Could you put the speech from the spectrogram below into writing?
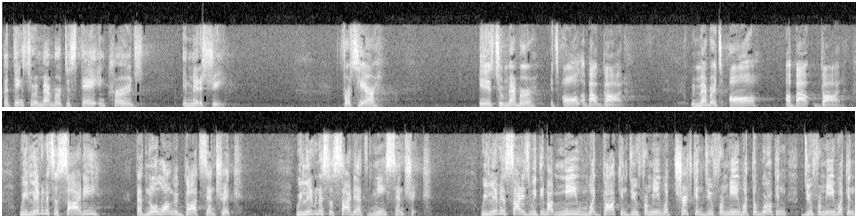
that things to remember to stay encouraged in ministry. First, here is to remember it's all about God. Remember, it's all about God. We live in a society that's no longer God centric. We live in a society that's me centric. We live in societies, we think about me, what God can do for me, what church can do for me, what the world can do for me, what can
